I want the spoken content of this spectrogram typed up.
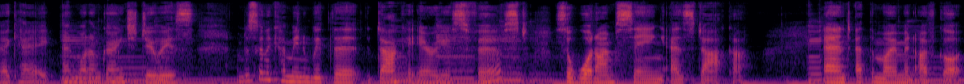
Okay, and what I'm going to do is I'm just going to come in with the darker areas first. So what I'm seeing as darker. And at the moment I've got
